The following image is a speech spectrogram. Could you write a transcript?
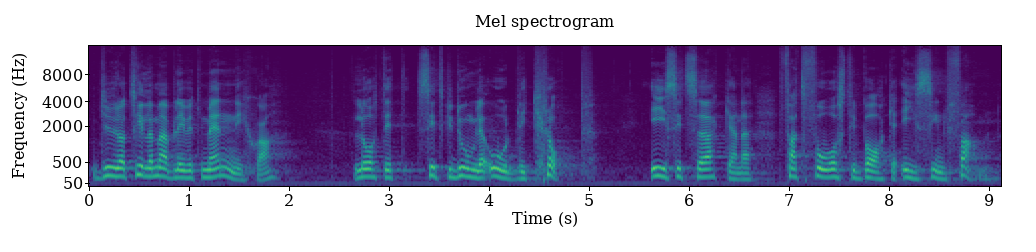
Gud har till och med blivit människa, låtit sitt gudomliga ord bli kropp i sitt sökande för att få oss tillbaka i sin famn.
